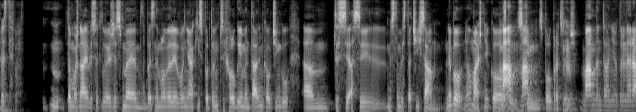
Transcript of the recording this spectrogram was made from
bez debat. To možná i vysvětluje, že jsme vůbec nemluvili o nějaký sportovní psychologii, mentálním coachingu. Um, ty si asi, myslím, vystačíš sám. Nebo, nebo máš někoho, mám, s kým mám. spolupracuješ? Mm, mám mentálního trenéra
